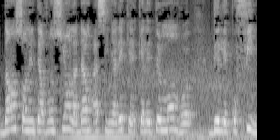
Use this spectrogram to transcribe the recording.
dans son intervention, la dame a signalé qu'elle était membre de l'ECOFIN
